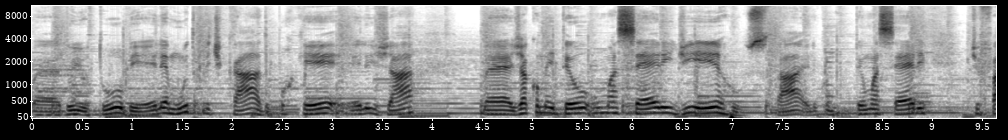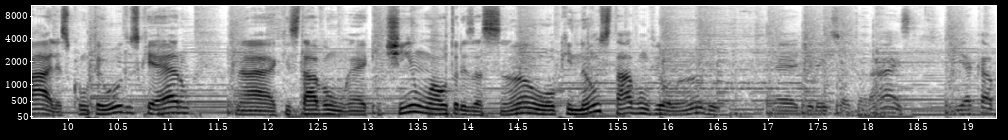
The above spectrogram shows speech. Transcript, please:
é, do YouTube ele é muito criticado porque ele já é, já cometeu uma série de erros, tá? Ele tem uma série de falhas, conteúdos que eram né, que estavam é, que tinham autorização ou que não estavam violando é, direitos autorais e, acab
